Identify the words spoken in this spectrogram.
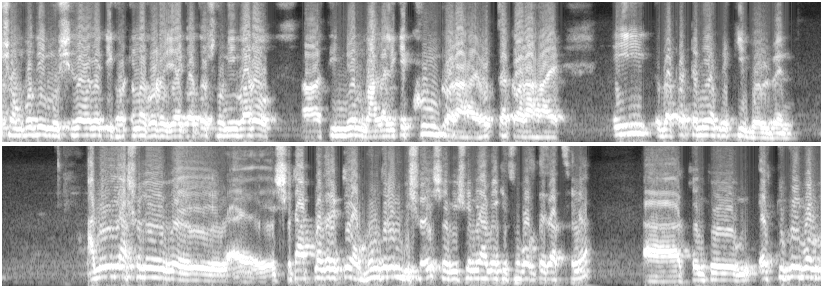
সম্প্রতি মুর্শিদাবাদে একটি ঘটনা ঘটে যায়। গত শনিবারও আহ, তিনজন বাঙালিকে খুন করা হয় হত্যা করা হয়। এই ব্যাপারটা নিয়ে আপনি কি বলবেন? আমি আসলে সেটা আপনাদের একটি অভ্যন্তরীণ বিষয় সে বিষয় নিয়ে আমি কিছু বলতে যাচ্ছি না। কিন্তু একটুকুই বলব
